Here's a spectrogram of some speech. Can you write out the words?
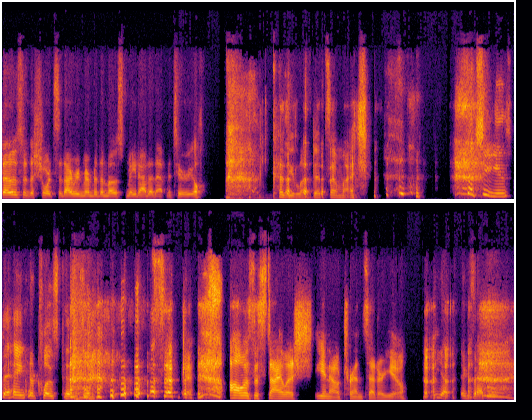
those are the shorts that I remember the most made out of that material Because you loved it so much. that she used to hang her clothespins in. so good. Always a stylish, you know, trendsetter you. yeah, exactly.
